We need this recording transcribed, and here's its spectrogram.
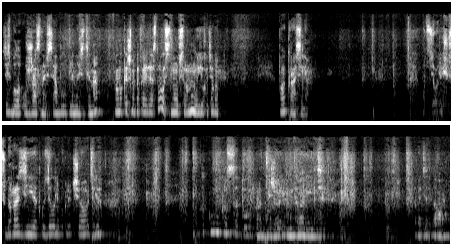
Здесь была ужасная вся облупленная стена. Она, конечно, такая и осталась, но все равно мы ее хотя бы покрасили. Вот сделали еще сюда розетку, сделали выключатели. Вот такую красоту продолжаем творить. Давайте я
